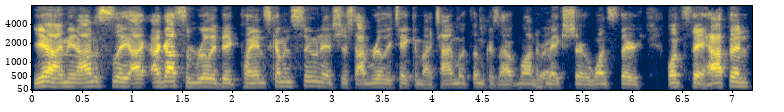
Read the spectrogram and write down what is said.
yeah, I mean, honestly, I, I got some really big plans coming soon. It's just I'm really taking my time with them because I want to make sure once they're once they happen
